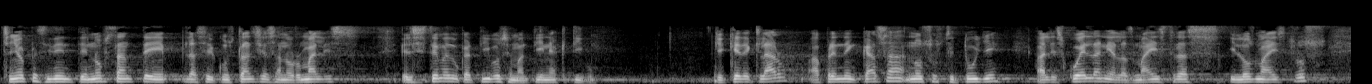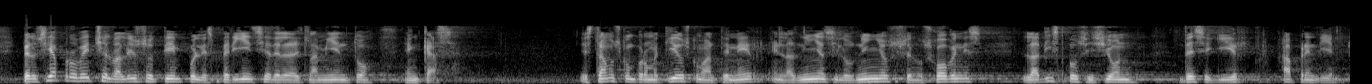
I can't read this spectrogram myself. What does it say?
Señor presidente, no obstante las circunstancias anormales, el sistema educativo se mantiene activo. Que quede claro, aprende en casa no sustituye a la escuela ni a las maestras y los maestros, pero sí aprovecha el valioso tiempo y la experiencia del aislamiento en casa. Estamos comprometidos con mantener en las niñas y los niños, en los jóvenes, la disposición de seguir aprendiendo.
